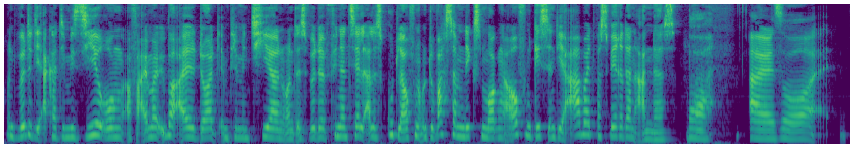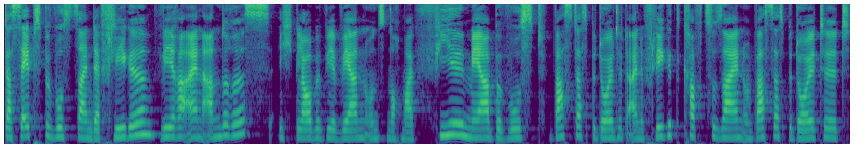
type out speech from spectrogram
und würde die Akademisierung auf einmal überall dort implementieren und es würde finanziell alles gut laufen und du wachst am nächsten Morgen auf und gehst in die Arbeit, was wäre dann anders? Boah, also das Selbstbewusstsein der Pflege wäre ein anderes. Ich glaube, wir werden uns noch mal viel mehr bewusst, was das bedeutet, eine Pflegekraft zu sein und was das bedeutet,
